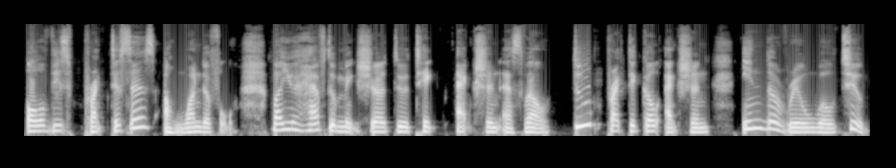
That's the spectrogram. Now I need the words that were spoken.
all these practices are wonderful, but you have to make sure to take action as well. Do practical action in the real world too.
